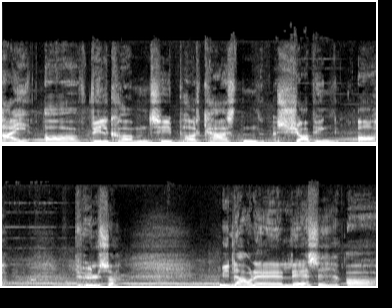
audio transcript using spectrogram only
Hej og velkommen til podcasten Shopping og Pølser. Mit navn er Lasse, og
